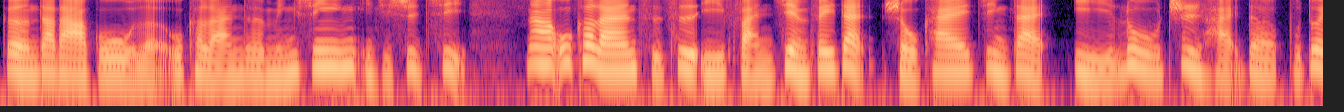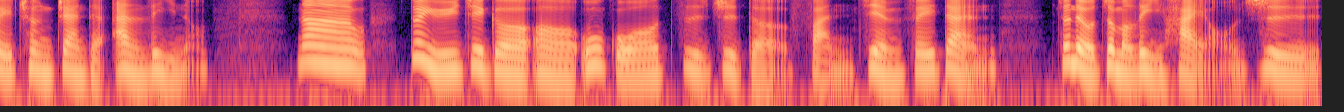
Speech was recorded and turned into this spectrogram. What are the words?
更大大鼓舞了乌克兰的民心以及士气。那乌克兰此次以反舰飞弹首开近代以陆制海的不对称战的案例呢？那对于这个呃乌国自制的反舰飞弹，真的有这么厉害哦？是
